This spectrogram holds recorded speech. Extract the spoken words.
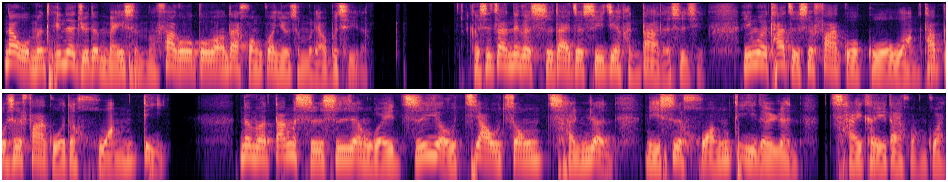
那我们听着觉得没什么，法国国王戴皇冠有什么了不起的？可是，在那个时代，这是一件很大的事情，因为他只是法国国王，他不是法国的皇帝。那么当时是认为只有教宗承认你是皇帝的人才可以戴皇冠。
